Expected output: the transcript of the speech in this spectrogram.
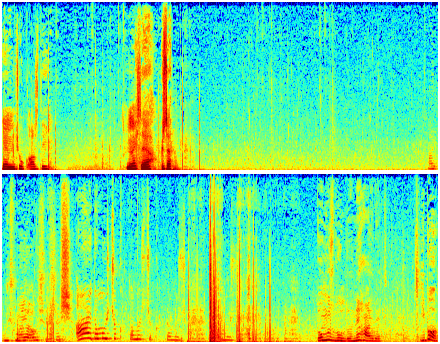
Yani çok az değil. Neyse ya güzel. Ay uçmaya alışmışız. Ay domuzcuk, domuzcuk, domuzcuk. Domuz buldu ne hayret. İbo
